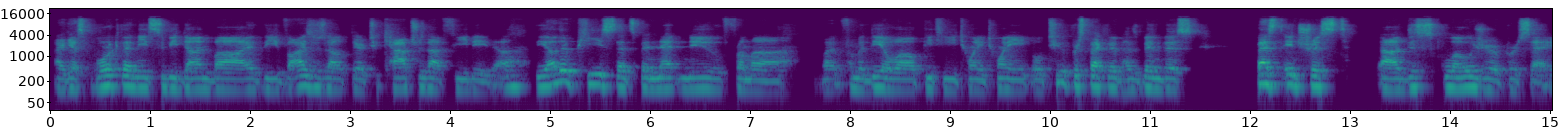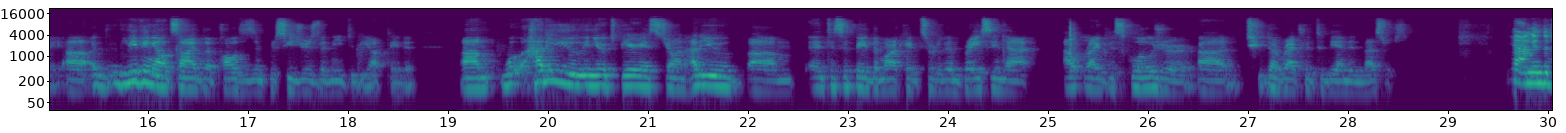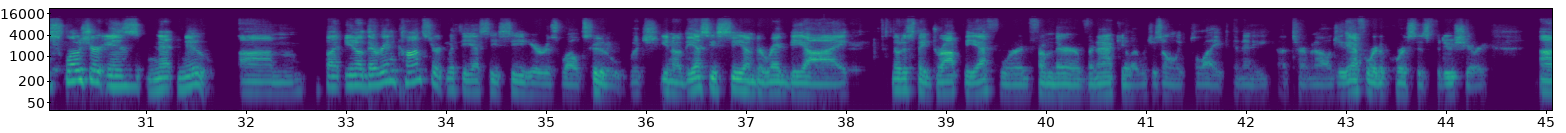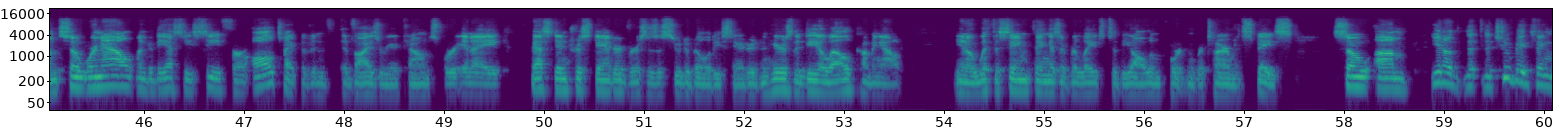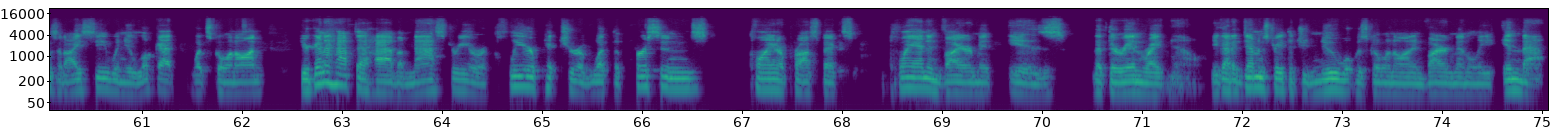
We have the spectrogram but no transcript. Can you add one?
I guess, work that needs to be done by the advisors out there to capture that fee data. The other piece that's been net new from a from a DOL PTE 2020-02 perspective has been this best interest uh, disclosure per se, uh, leaving outside the policies and procedures that need to be updated. Um, how do you, in your experience, John, how do you um, anticipate the market sort of embracing that outright disclosure uh, to, directly to the end investors? Yeah, I mean, the disclosure is net new. Um, but, you know, they're in concert with the SEC here as well, too, which, you know, the SEC under Reg BI, notice they dropped the F word from their vernacular, which is only polite in any uh, terminology. The F word, of course, is fiduciary. Um, so we're now under the SEC for all type of advisory accounts. We're in a best interest standard versus a suitability standard. And here's the DOL coming out, you know, with the same thing as it relates to the all important retirement space. So, um, you know, the, the two big things that I see when you look at what's going on, you're going to have to have a mastery or a clear picture of what the person's client or prospect's plan environment is that they're in right now. You got to demonstrate that you knew what was going on environmentally in that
